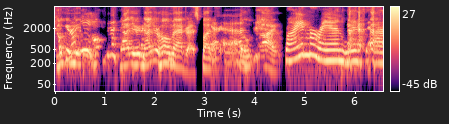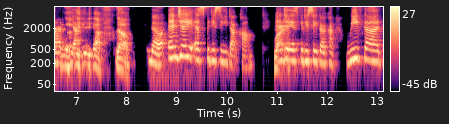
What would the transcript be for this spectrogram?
Don't give me not your not your home address, but yeah. so, hi. Brian Moran lives at yeah. yeah. No. No, njsbdc.com. Right. njsbdc.com. We've got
